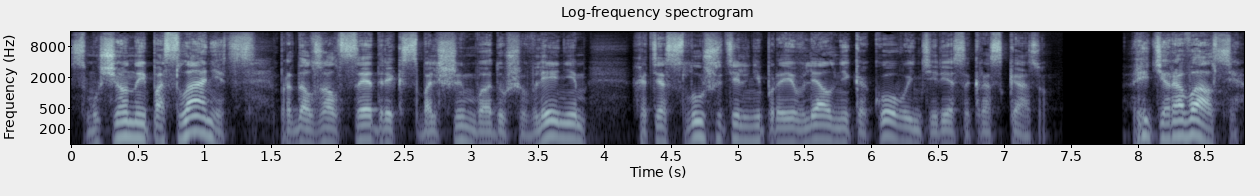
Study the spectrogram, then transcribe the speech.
«Смущенный посланец», — продолжал Седрик с большим воодушевлением, хотя слушатель не проявлял никакого интереса к рассказу. «Ретировался,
